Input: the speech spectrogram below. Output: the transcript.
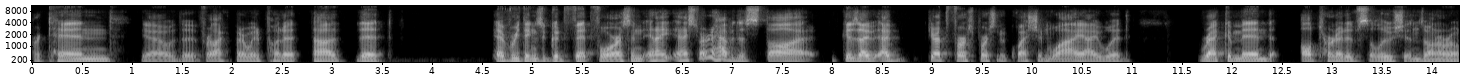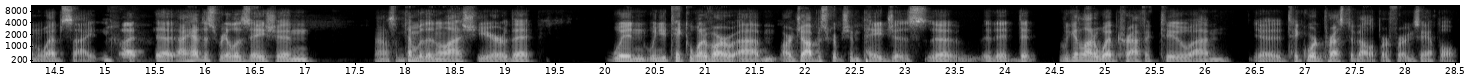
pretend, you know, that for lack of a better way to put it, uh, that everything's a good fit for us. And and I and I started having this thought because I I you're not the first person to question why I would recommend alternative solutions on our own website. But uh, I had this realization uh, sometime within the last year that when when you take one of our um, our job description pages uh, that that we get a lot of web traffic to um, uh, take WordPress developer for example.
